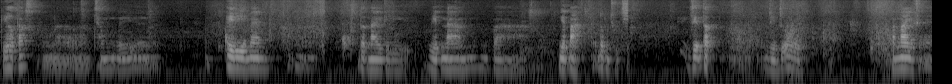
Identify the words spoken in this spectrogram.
cái hợp tác uh, trong cái ADMM đợt này thì Việt Nam và Nhật Bản đồng chủ trì diễn tập gìn giữ hòa bình. Năm nay sẽ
